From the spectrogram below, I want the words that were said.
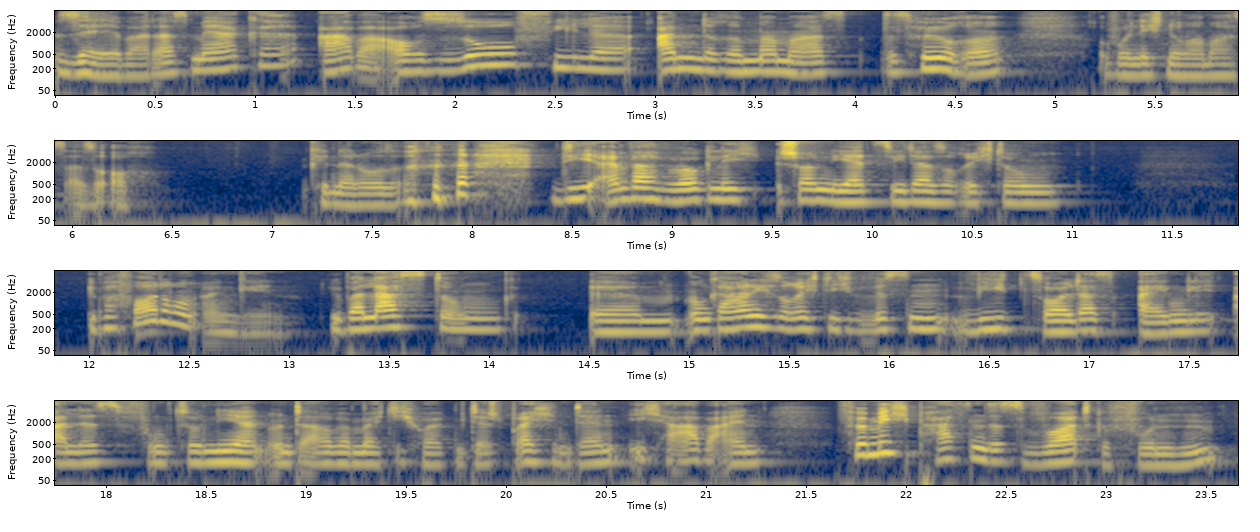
selber das merke, aber auch so viele andere Mamas das höre, obwohl nicht nur Mamas, also auch Kinderlose, die einfach wirklich schon jetzt wieder so Richtung Überforderung angehen, Überlastung ähm, und gar nicht so richtig wissen, wie soll das eigentlich alles funktionieren. Und darüber möchte ich heute mit dir sprechen, denn ich habe ein für mich passendes Wort gefunden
